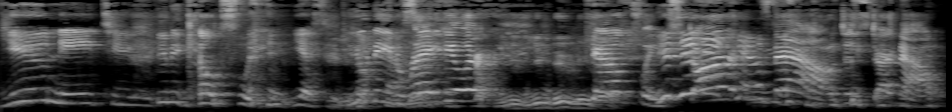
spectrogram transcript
you need to. You need counseling. yes, You You need Counseling. regular You, you do need that. counseling. You do need start counseling. now. Just start now.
